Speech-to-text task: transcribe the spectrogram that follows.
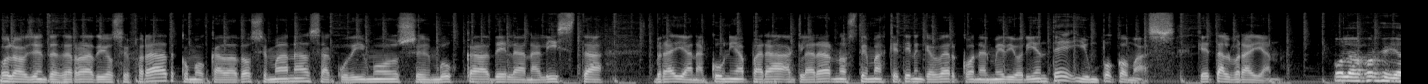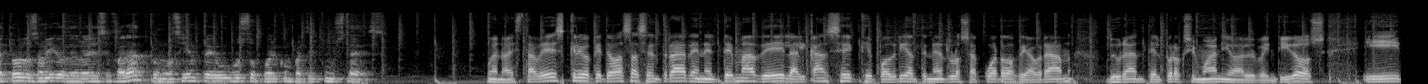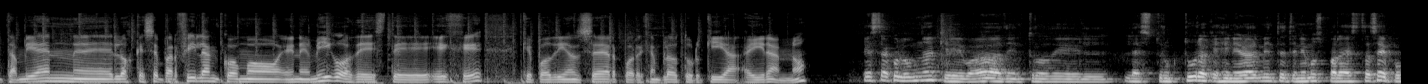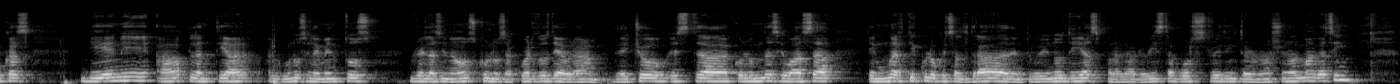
Hola oyentes de Radio Sefarad, como cada dos semanas acudimos en busca del analista Brian Acuña para aclararnos temas que tienen que ver con el Medio Oriente y un poco más. ¿Qué tal Brian? Hola Jorge y a todos los amigos de Radio Sefarad, como siempre un gusto poder compartir con ustedes. Bueno, esta vez creo que te vas a centrar en el tema del alcance que podrían tener los acuerdos de Abraham durante el próximo año, al 22, y también eh, los que se perfilan como enemigos de este eje, que podrían ser, por ejemplo, Turquía e Irán, ¿no? Esta columna que va dentro de la estructura que generalmente tenemos para estas épocas, viene a plantear algunos elementos relacionados con los acuerdos de Abraham. De hecho, esta columna se basa en un artículo que saldrá dentro de unos días para la revista Wall Street International Magazine,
